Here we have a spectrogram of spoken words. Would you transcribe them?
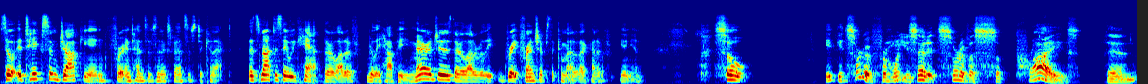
So it takes some jockeying for intensives and expansives to connect. That's not to say we can't. There are a lot of really happy marriages. There are a lot of really great friendships that come out of that kind of union. So it, it's sort of, from what you said, it's sort of a surprise then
